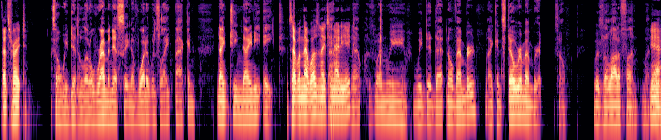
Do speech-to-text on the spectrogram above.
That's right. So we did a little reminiscing of what it was like back in 1998. Is that when that was, 1998? That was when we we did that November. I can still remember it. So it was a lot of fun. But, Yeah.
